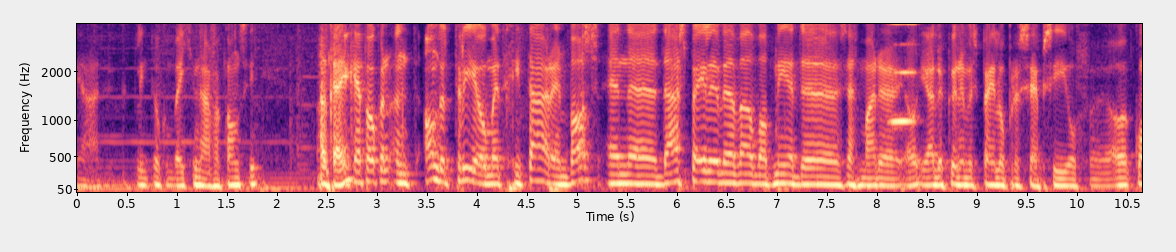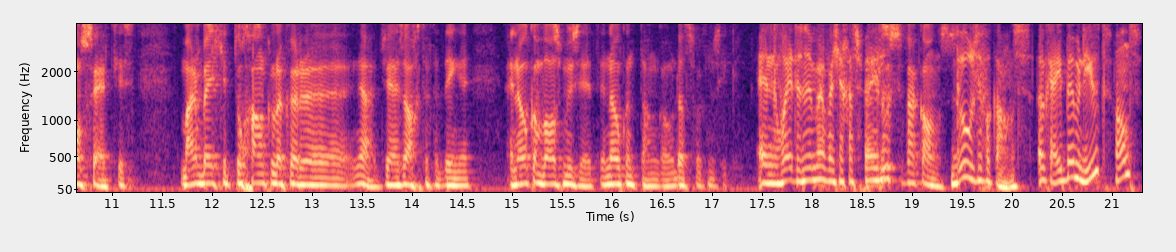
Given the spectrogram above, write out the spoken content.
ja, het klinkt ook een beetje naar vakantie. Oké. Ik heb ook een, een ander trio met gitaar en bas. En eh, daar spelen we wel wat meer de, zeg maar, de, oh, ja, daar kunnen we spelen op receptie of eh, concertjes. Maar een beetje toegankelijker, eh, ja, jazzachtige dingen. En ook een walsmuzet en ook een tango, dat soort muziek. En hoe heet het nummer wat je gaat spelen? Douce vakantie. Douze vakantie. Oké, ik ben benieuwd. Hans?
